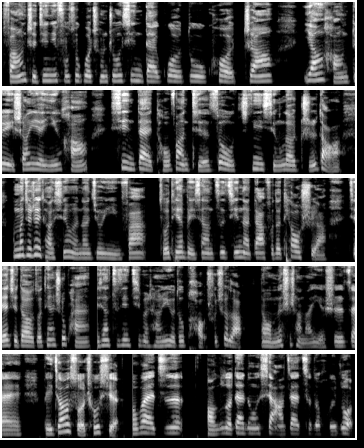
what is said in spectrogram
防止经济复苏过程中信贷过度扩张，央行对商业银行信贷投放节奏进行了指导啊。那么就这条新闻呢，就引发昨天北向资金呢大幅的跳水啊。截止到昨天收盘，北向资金基本上又都跑出去了。那我们的市场呢，也是在北交所抽血，外资跑路的带动下，再次的回落。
